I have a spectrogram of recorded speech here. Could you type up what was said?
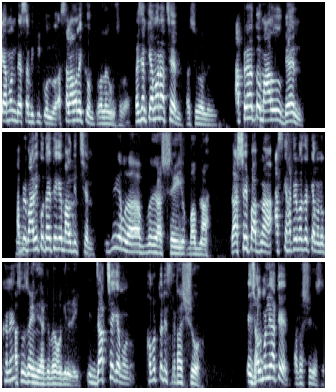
কেমন বেচা বিক্রি করল? আসসালামু আলাইকুম। ওয়ালাইকুম আসসালাম। ভাইজান কেমন আছেন? আপনারা তো মাল দেন। আপনার বাড়ি কোথায় থেকে মাল দিচ্ছেন? আমরা রাজশাহী পাবনা রাজশাহী পাবনা। আজকে হাটের বাজার কেমন ওখানে? আসলে যাইনি হাটে আমার কিনে নেই। যাচ্ছে কেমন? খবর তো নিচ্ছে আঠাশশো। এই ঝলমলি হাটের? আঠাশশো গেছে।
